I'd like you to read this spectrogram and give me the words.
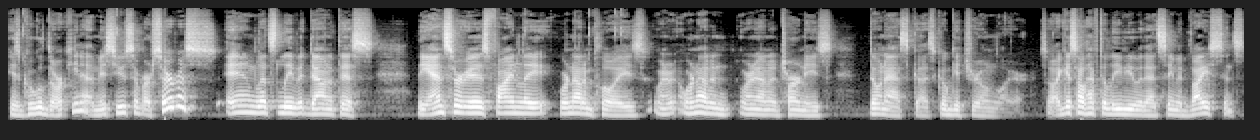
is Google dorking a misuse of our service? And let's leave it down at this. The answer is finally, we're not employees, we're, we're, not, in, we're not attorneys. Don't ask us, go get your own lawyer. So I guess I'll have to leave you with that same advice since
